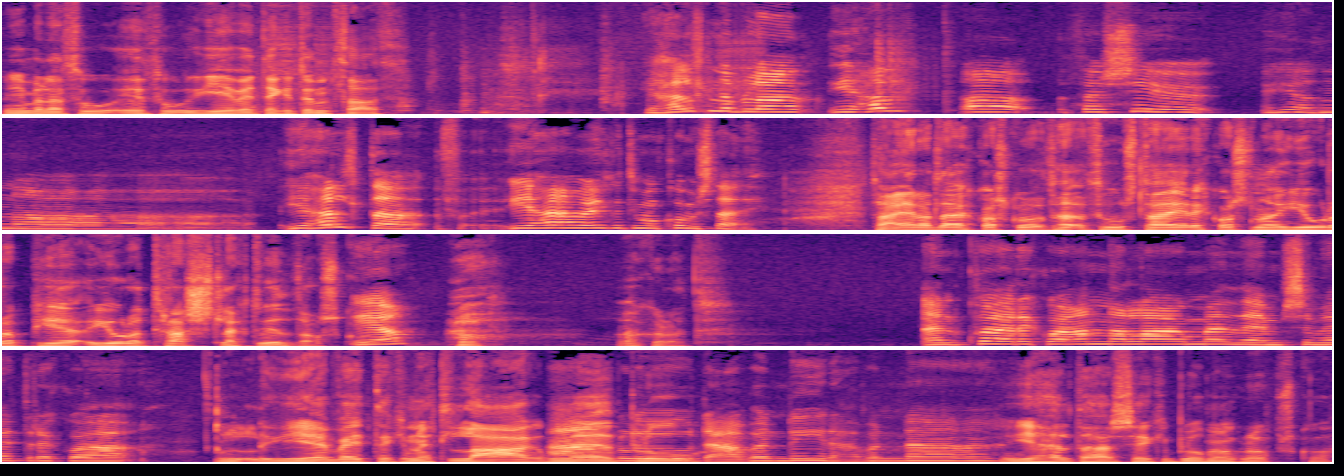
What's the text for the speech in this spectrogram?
Ég meina, þú, þú, ég veit ekkert um það. Ég held nefnilega, ég held að þau séu hérna ég held að ég hef einhvern tíma komið staði. Það er alltaf eitthvað, sko, það, þú það er eitthvað svona Eurotrasslegt við þá, sko. Já, Akkurat. En hvað er eitthvað annað lag með þeim sem heitir eitthvað? Ég veit ekki um neitt lag með da-ba-da. Ég held að það sé ekki Blue Man Group sko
